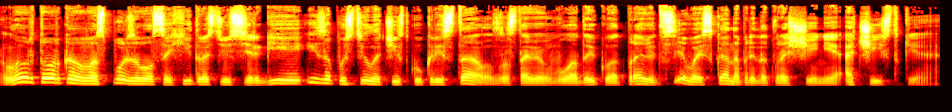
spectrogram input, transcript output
Лорд Орков воспользовался хитростью Сергея и запустил очистку кристалла, заставив владыку отправить все войска на предотвращение очистки.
